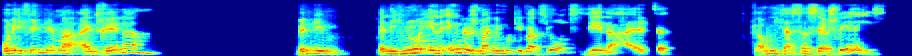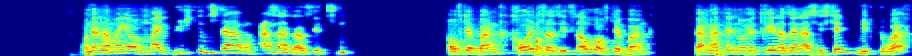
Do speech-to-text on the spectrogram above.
Und ich finde immer, ein Trainer, wenn, die, wenn ich nur in Englisch meine Motivationsrede halte, glaube ich, dass das sehr schwer ist. Und dann haben wir ja auch Mike Büstens da und Assa da sitzen. Auf der Bank, Kreuzer sitzt auch auf der Bank. Dann hat der neue Trainer seinen Assistenten mitgebracht.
